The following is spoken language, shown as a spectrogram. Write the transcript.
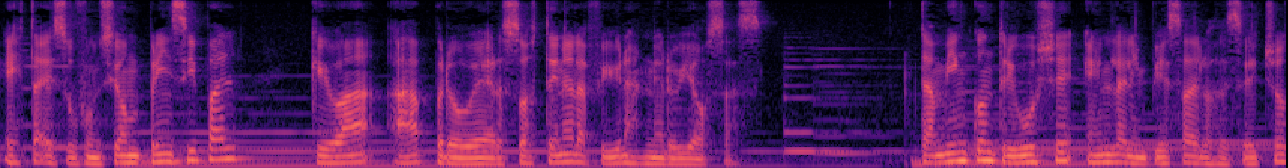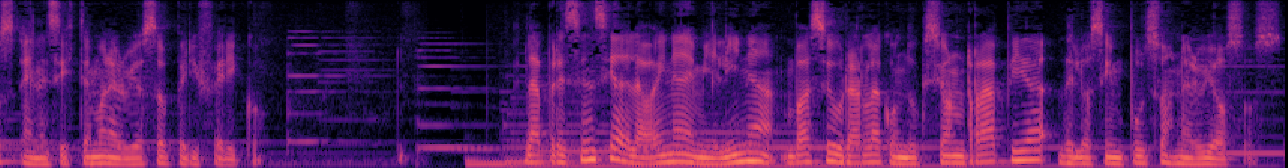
Esta es su función principal que va a proveer sostén a las fibras nerviosas. También contribuye en la limpieza de los desechos en el sistema nervioso periférico. La presencia de la vaina de mielina va a asegurar la conducción rápida de los impulsos nerviosos.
